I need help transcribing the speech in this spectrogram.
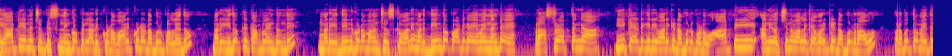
ఈ ఆర్టీఏనే చూపిస్తుంది ఇంకో పిల్లాడికి కూడా వారికి కూడా డబ్బులు పడలేదు. మరి ఇదొక కంప్లైంట్ ఉంది. మరి దీన్ని కూడా మనం చూసుకోవాలి. మరి దీంతో పాటుగా ఏమైందంటే రాష్ట్ర వ్యాప్తంగా ఈ కేటగిరీ వారికి డబ్బులు పడవు. ఆర్టీఈ అని వచ్చిన వాళ్ళకి ఎవరికి డబ్బులు రావు. ప్రభుత్వం అయితే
